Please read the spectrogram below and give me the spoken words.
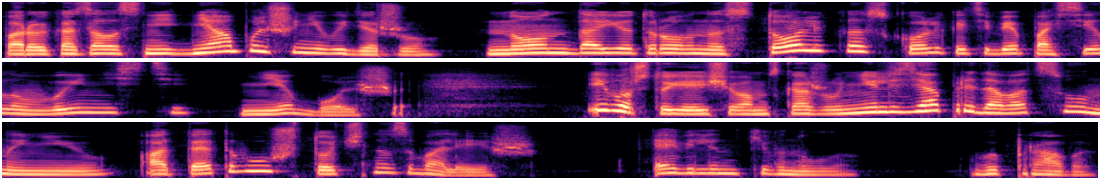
Порой казалось, ни дня больше не выдержу. Но Он дает ровно столько, сколько тебе по силам вынести, не больше. И вот что я еще вам скажу. Нельзя предаваться унынию. От этого уж точно заболеешь. Эвелин кивнула. Вы правы.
